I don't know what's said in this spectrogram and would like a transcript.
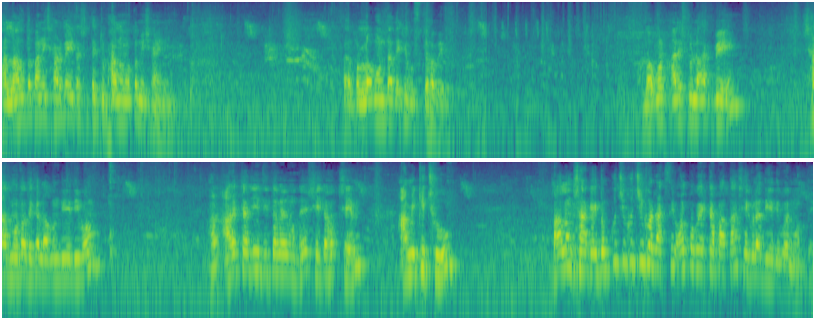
আর লাল তো পানি ছাড়বে, এটার সাথে একটু ভালো মতো মিশায় নিই। তারপর লবণটা দেখে বুঝতে হবে। লবণ আর একটু লাগবে, স্বাদ মতো দেখে লবণ দিয়ে দিব। আর আরেকটা জিনিস দিতে হবে এর মধ্যে, সেটা হচ্ছে আমি কিছু পালং শাক একদম কুচি কুচি করে রাখছি, অল্প কয়েকটা পাতা, সেগুলো দিয়ে দিব এর মধ্যে।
